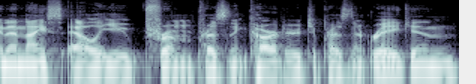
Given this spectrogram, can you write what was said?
In a nice alley oop from President Carter to President Reagan,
